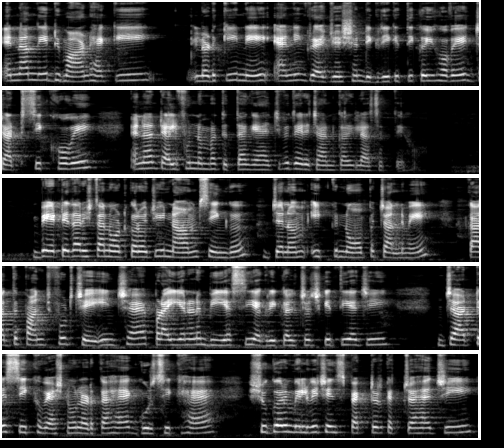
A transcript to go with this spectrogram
ਇਹਨਾਂ ਦੀ ਡਿਮਾਂਡ ਹੈ ਕਿ ਲੜਕੀ ਨੇ ਐਨੀ ਗ੍ਰੈਜੂਏਸ਼ਨ ਡਿਗਰੀ ਕੀਤੀ ਕੋਈ ਹੋਵੇ, ਜੱਟ ਸਿੱਖ ਹੋਵੇ, ਇਹਨਾਂ ਦਾ ਟੈਲੀਫੋਨ ਨੰਬਰ ਦਿੱਤਾ ਗਿਆ ਹੈ ਜੀ, ਵਧੇਰੇ ਜਾਣਕਾਰੀ ਲੈ ਸਕਦੇ ਹੋ। ਬੇਟੇ ਦਾ ਰਿਸ਼ਤਾ ਨੋਟ ਕਰੋ ਜੀ, ਨਾਮ ਸਿੰਘ, ਜਨਮ 1995 ਕੱਦ 5 ਫੁੱਟ 6 ਇੰਚ ਹੈ, ਪੜ੍ਹਾਈ ਇਹਨਾਂ ਨੇ ਬੀਐਸਸੀ ਐਗਰੀਕਲਚਰ ਚ ਕੀਤੀ ਹੈ ਜੀ। ਜੱਟ, ਸਿੱਖ, ਵੈਸ਼ਨੋ ਲੜਕਾ ਹੈ, ਗੁਰਸਿੱਖ ਹੈ, ਸ਼ੂਗਰ ਮਿਲ ਵਿੱਚ ਇੰਸਪੈਕਟਰ ਕੱਚਾ ਹੈ ਜੀ।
